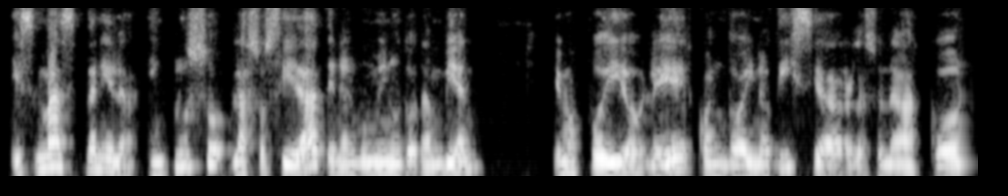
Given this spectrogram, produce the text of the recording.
es más, Daniela, incluso la sociedad en algún minuto también hemos podido leer cuando hay noticias relacionadas con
